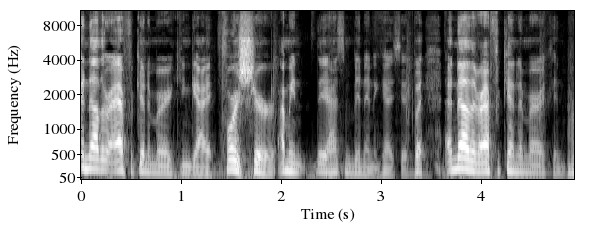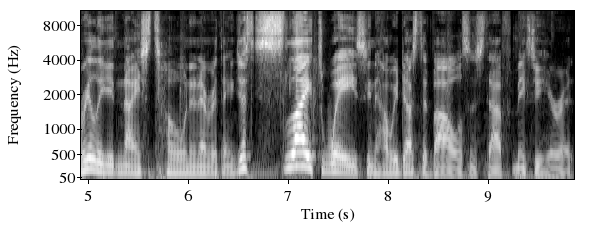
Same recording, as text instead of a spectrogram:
Another African American guy, for sure. I mean, there hasn't been any guys yet, but another African American. Really nice tone and everything. Just slight ways in how he does the vowels and stuff makes you hear it.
